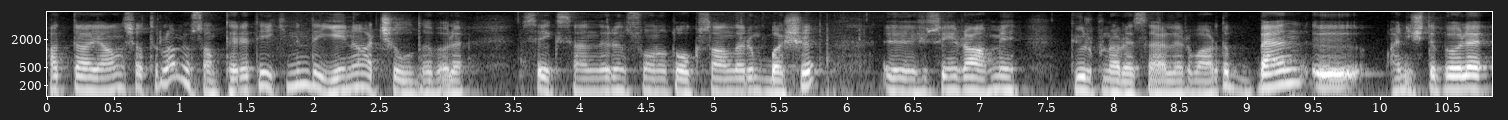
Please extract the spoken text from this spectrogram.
Hatta yanlış hatırlamıyorsam TRT 2'nin de yeni açıldığı böyle 80'lerin sonu 90'ların başı e, Hüseyin Rahmi Gürpınar eserleri vardı. Ben e, hani işte böyle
